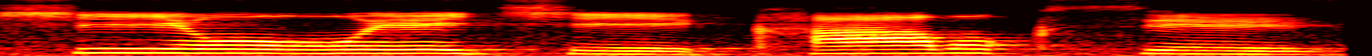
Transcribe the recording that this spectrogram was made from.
COOH 카복실산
